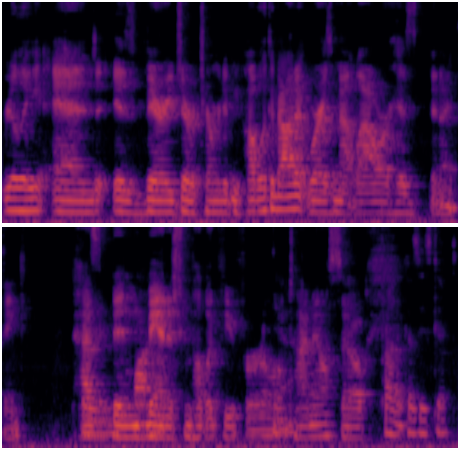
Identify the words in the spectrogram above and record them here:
really, and is very determined to be public about it. Whereas Matt Lauer has been, I think, has been quiet. vanished from public view for a long Yeah. time now. So Probably because he's guilty.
